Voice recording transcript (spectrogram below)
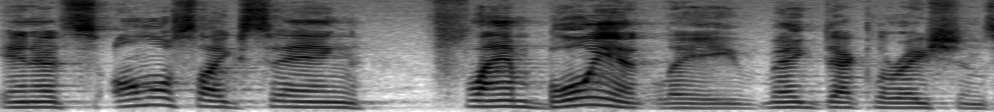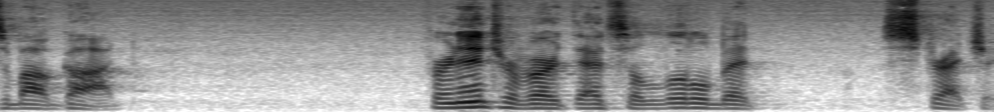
And it's almost like saying, flamboyantly make declarations about God. For an introvert, that's a little bit stretching.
